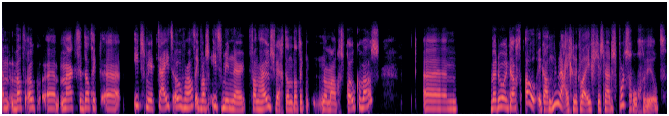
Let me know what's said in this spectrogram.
Um, wat ook uh, maakte dat ik uh, iets meer tijd over had. Ik was iets minder van huis weg dan dat ik normaal gesproken was. Um, waardoor ik dacht, oh, ik had nu eigenlijk wel eventjes naar de sportschool gewild.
